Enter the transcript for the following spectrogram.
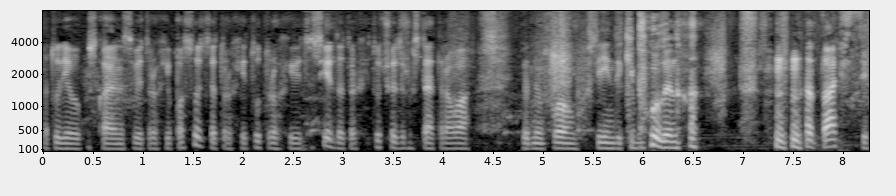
А тут я випускаю на собі трохи пасуться, трохи тут, трохи від сусіда, трохи тут щось росте трава. Одним словом, всі індики були на, на тачці.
